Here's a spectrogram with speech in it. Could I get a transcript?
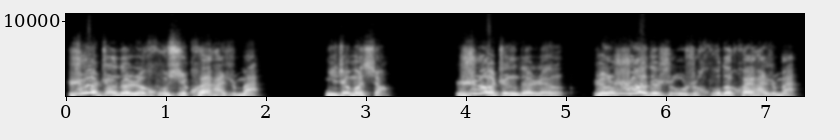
热症的人呼吸快还是慢？你这么想，热症的人人热的时候是呼的快还是慢？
